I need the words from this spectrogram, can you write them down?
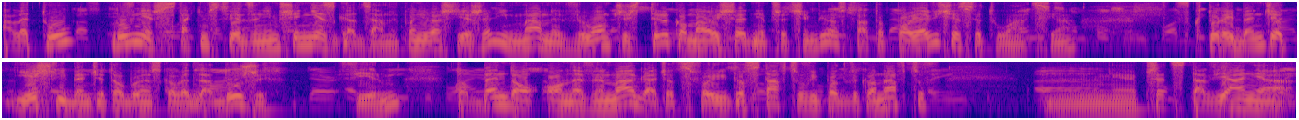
Ale tu również z takim stwierdzeniem się nie zgadzamy, ponieważ jeżeli mamy wyłączyć tylko małe i średnie przedsiębiorstwa, to pojawi się sytuacja, w której będzie, jeśli będzie to obowiązkowe dla dużych firm, to będą one wymagać od swoich dostawców i podwykonawców mm, przedstawiania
